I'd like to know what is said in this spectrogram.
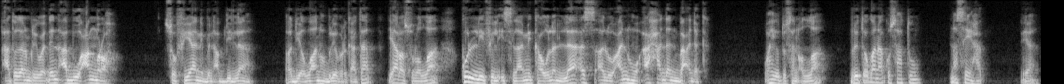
atau dalam riwayat dan Abu Amrah Sufyan bin Abdullah radhiyallahu anhu beliau berkata, "Ya Rasulullah, kulli fil Islami kaulan la as'alu anhu ahadan ba'dak." Wahai utusan Allah, beritahukan aku satu nasihat, ya.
